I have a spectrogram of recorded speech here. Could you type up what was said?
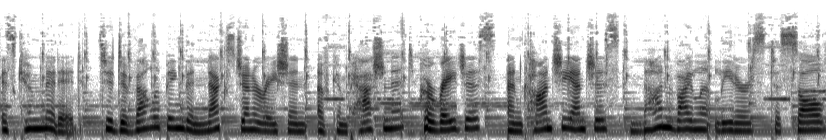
is committed to developing the next generation of compassionate, courageous, and conscientious nonviolent leaders to solve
